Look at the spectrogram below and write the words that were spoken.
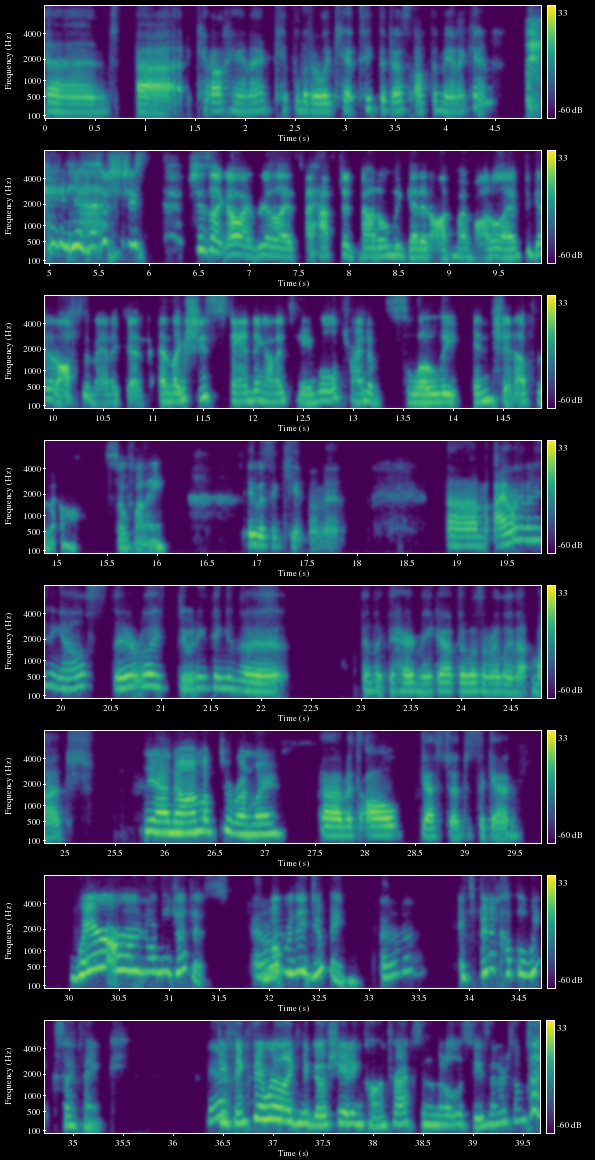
and uh, Carol Hannah literally can't take the dress off the mannequin. yeah, she's she's like, oh, I realized I have to not only get it on my model, I have to get it off the mannequin. And like she's standing on a table trying to slowly inch it up the oh, so funny. it was a cute moment. Um, I don't have anything else. They didn't really do anything in the in like the hair and makeup. There wasn't really that much. Yeah, no, I'm up to runway. Um, it's all guest judges again. Where are our normal judges? What know. were they doing? I don't know. It's been a couple weeks, I think. Yeah, Do you think they were like negotiating contracts in the middle of the season or something?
